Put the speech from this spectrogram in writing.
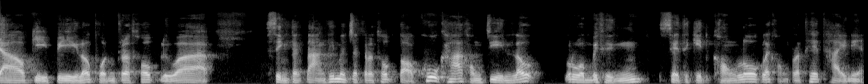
ยาวกี่ปีแล้วผลกระทบหรือว่าสิ่งต่างๆ ที่มันจะกระทบต่อคู่ค้าของจีนแล้ว รวมไปถึงเศรษฐกิจของโลกและของประเทศไทยเนี่ย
